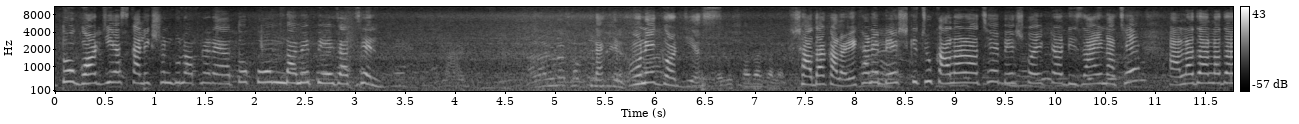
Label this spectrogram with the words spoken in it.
এত গর্জিয়াস কালেকশনগুলো আপনারা এত কম দামে পেয়ে যাচ্ছেন। দেখেন, অনেক গর্জিয়াস সাদা কালার। এখানে বেশ কিছু কালার আছে, বেশ কয়েকটা ডিজাইন আছে, আলাদা আলাদা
